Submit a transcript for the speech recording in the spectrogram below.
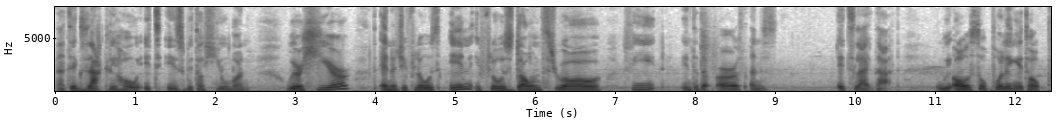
That's exactly how it is with a human. We're here, the energy flows in, it flows down through our feet into the earth and it's, it's like that. We also pulling it up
